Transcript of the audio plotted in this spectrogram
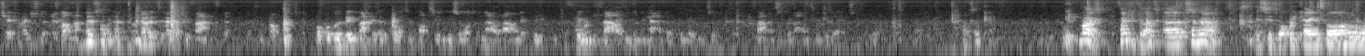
Chair, can I just, just on that? Oh, sorry. No, no, that's, that's actually fine, that, that's no problem. What we will bring back as a report of policies and resources now around it, the three hundred thousand and the kind of commitment of finance balance in reserves. That's okay. Right, thank you for that. Uh, so now, this is what we came for.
